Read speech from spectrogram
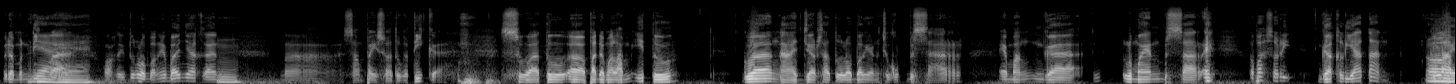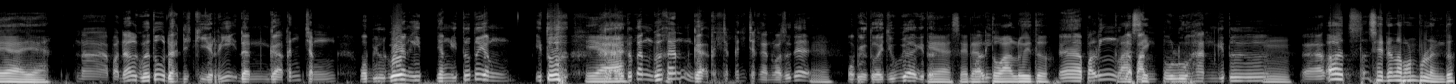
udah mending Iya, lah iya. waktu itu lubangnya banyak kan Hmm. nah sampai suatu ketika suatu eh, pada malam itu gua ngajar satu lubang yang cukup besar emang enggak lumayan besar eh apa sorry nggak kelihatan Oh gelap. iya iya. Nah, padahal gue tuh udah di kiri dan nggak kenceng. Mobil gue yang yang itu tuh yang itu. Nah, Iya. itu kan gue kan nggak kenceng-kenceng kan. Maksudnya Iya. mobil tua juga gitu. Iya, sedan Paling- tua lu itu. Ya, paling Klasik. 80-an gitu. Hmm. Nah, Oh, sedan 80-an itu?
